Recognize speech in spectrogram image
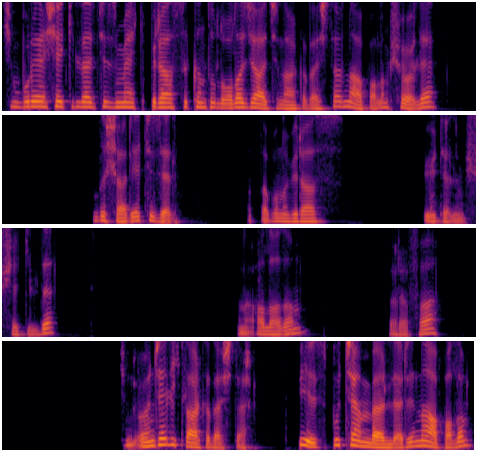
Şimdi buraya şekiller çizmek biraz sıkıntılı olacağı için arkadaşlar ne yapalım? Şöyle dışarıya çizelim. Hatta bunu biraz büyütelim şu şekilde. Bunu alalım tarafa. Şimdi öncelikle arkadaşlar biz bu çemberleri ne yapalım?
